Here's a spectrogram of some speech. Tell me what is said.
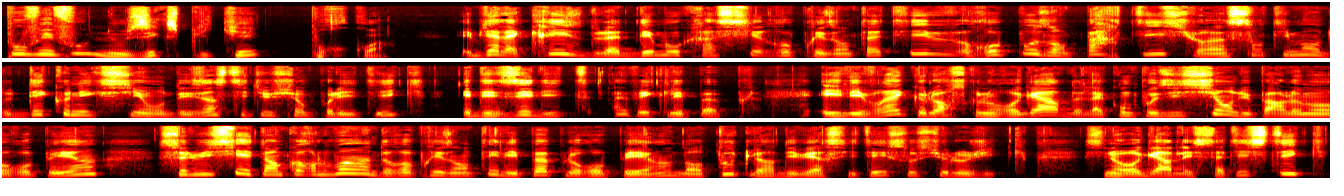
Pouvez-vous nous expliquer pourquoi? Eh bien, la crise de la démocratie représentative repose en partie sur un sentiment de déconnexion des institutions politiques et des élites avec les peuples. Et il est vrai que lorsque l'on regarde la composition du Parlement européen, celui-ci est encore loin de représenter les peuples européens dans toute leur diversité sociologique. Si l'on regarde les statistiques,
